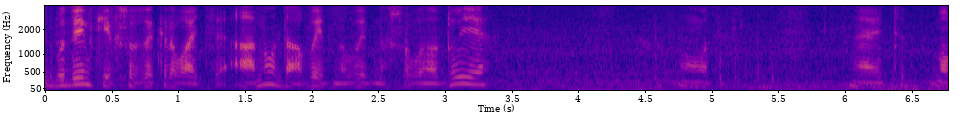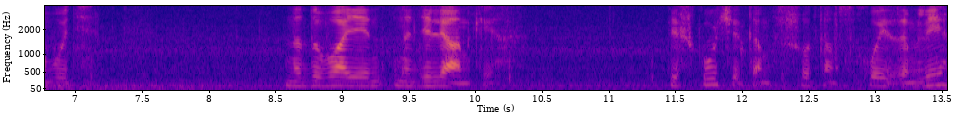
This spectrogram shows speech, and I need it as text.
будинків, щоб закривати це. А, ну так, да, видно, видно, що воно дує. От. Навіть тут, мабуть, надуває на ділянки піску чи там що там сухої землі.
